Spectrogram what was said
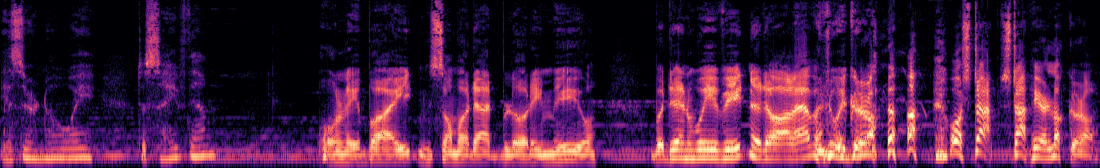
Is there no way to save them? Only by eating some of that bloody meal. But then we've eaten it all, haven't we, girl? oh, stop, stop here, look, girl.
